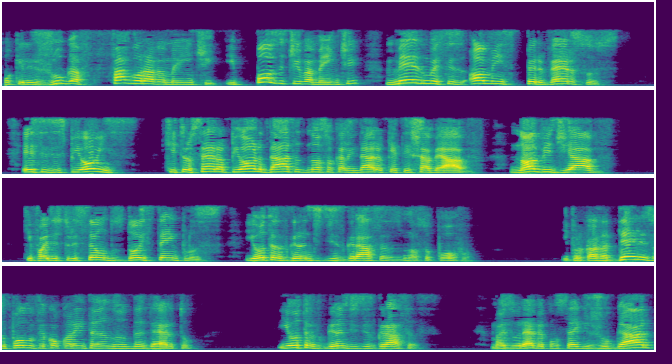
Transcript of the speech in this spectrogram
porque ele julga favoravelmente e positivamente, mesmo esses homens perversos, esses espiões que trouxeram a pior data do nosso calendário, que é Tisha B'Av, 9 de Av, que foi a destruição dos dois templos e outras grandes desgraças do nosso povo. E por causa deles o povo ficou 40 anos no deserto. E outras grandes desgraças. Mas o Rebbe consegue julgar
